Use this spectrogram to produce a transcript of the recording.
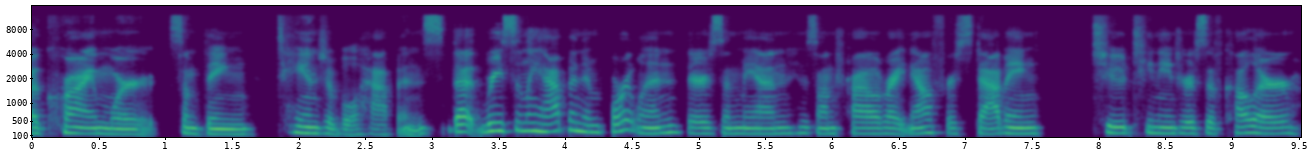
a crime where something tangible happens. That recently happened in Portland. There's a man who's on trial right now for stabbing two teenagers of color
